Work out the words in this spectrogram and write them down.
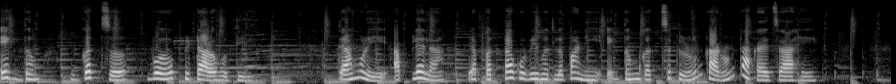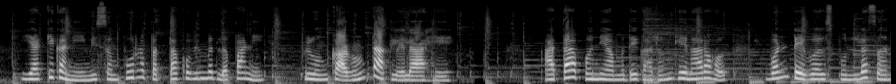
एकदम गच्च व पिटाळ होतील. त्यामुळे आपल्याला या पत्ताकोबीमधलं पाणी एकदम गच्च पिळून काढून टाकायचं आहे. या ठिकाणी मी संपूर्ण पत्ताकोबीमधलं पाणी पिळून काढून टाकलेलं आहे. आता आपण यामध्ये घालून घेणार आहोत वन टेबल स्पून लसण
